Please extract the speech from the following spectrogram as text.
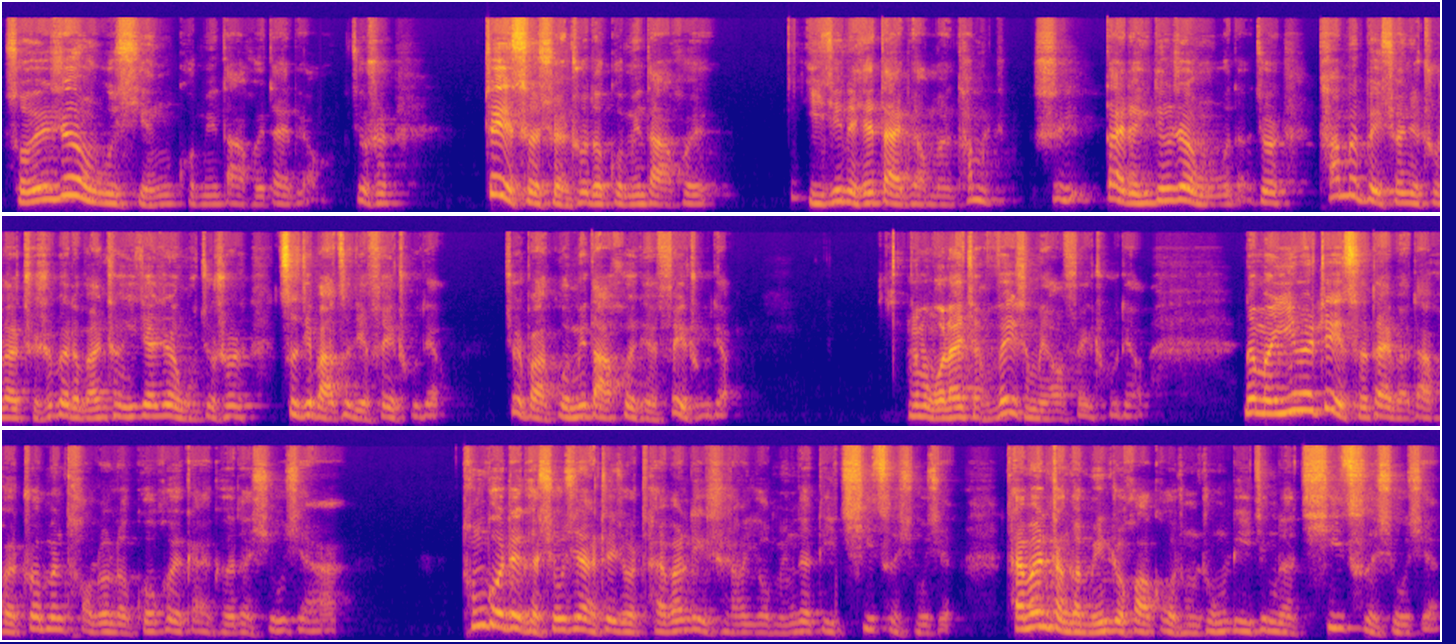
所谓任务型国民大会代表，就是这次选出的国民大会。以及那些代表们，他们是带着一定任务的，就是他们被选举出来，只是为了完成一件任务，就是自己把自己废除掉，就是把国民大会给废除掉。那么我来讲为什么要废除掉？那么因为这次代表大会专门讨论了国会改革的修宪案，通过这个修宪案，这就是台湾历史上有名的第七次修宪。台湾整个民主化过程中历经了七次修宪，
